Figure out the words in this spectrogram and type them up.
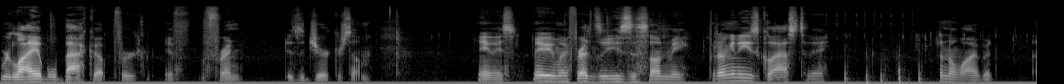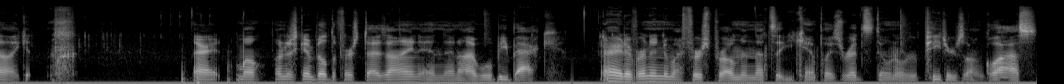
reliable backup for if a friend is a jerk or something. Anyways, maybe my friends will use this on me, but I'm going to use glass today. I don't know why, but I like it. Alright, well, I'm just going to build the first design and then I will be back. Alright, I've run into my first problem, and that's that you can't place redstone or repeaters on glass.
